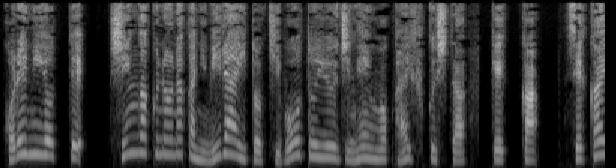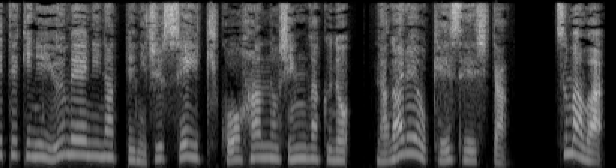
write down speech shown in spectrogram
これによって進学の中に未来と希望という次元を回復した結果、世界的に有名になって20世紀後半の進学の流れを形成した。妻は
